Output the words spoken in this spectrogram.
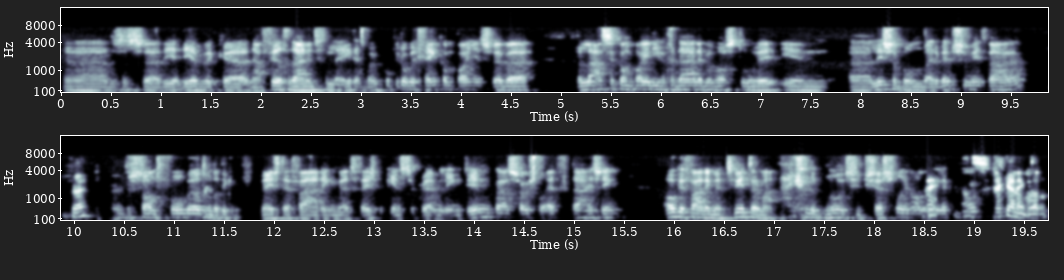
Dus dat is, die, die heb ik nou, veel gedaan in het verleden. Maar Copy Robin geen campagnes. We hebben de laatste campagne die we gedaan hebben was toen we in Lissabon bij de Web Summit waren. Okay. Interessant voorbeeld, omdat ik het meeste ervaring met Facebook, Instagram, LinkedIn qua social advertising. Ook ervaring met Twitter, maar eigenlijk nooit succesvol in alle nee, eerlijkheid. Dat herken ik wel.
